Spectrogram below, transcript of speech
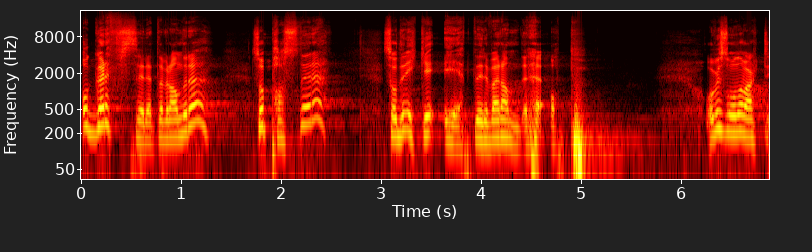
og glefser etter hverandre, så pass dere, så dere ikke eter hverandre opp. Og Hvis noen har vært,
